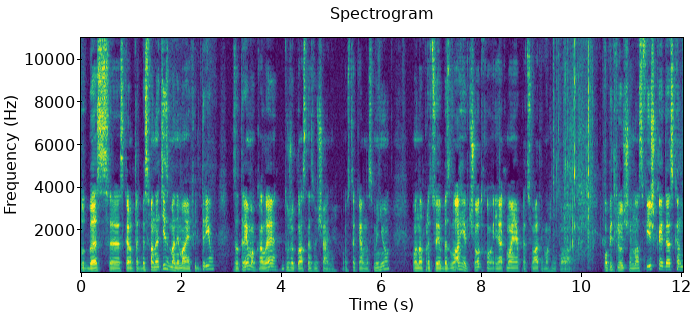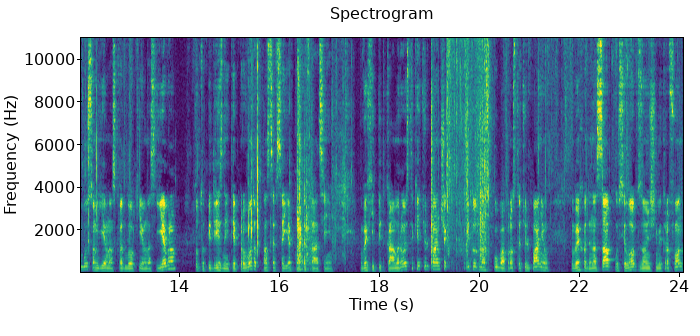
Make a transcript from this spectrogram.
Тут без, е, скажімо так, без фанатізму, немає фільтрів, затримок, але дуже класне звучання. Ось таке у нас меню. Вона працює без лагів, чітко, як має працювати магнітола. По підключенню у нас фішка йде з канбусом, є в нас квадлок, є в нас євро. Тобто під різний тип проводок у нас це все є в комплектації. Вихід під камеру, ось такий тюльпанчик. І тут у нас купа просто тюльпанів, виходи на SAP, усілок, зовнішній мікрофон,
